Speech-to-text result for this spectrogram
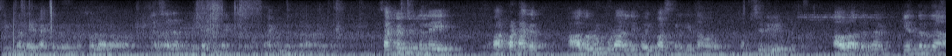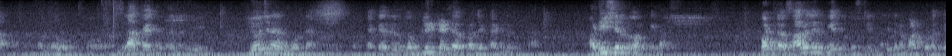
ಸಿಗ್ನಲ್ ಲೈಟ್ ಹಾಕಿರೋದ್ರಿಂದ. ಸೋಲಾರ್ ಸಾಕಷ್ಟು ಇದರಲ್ಲಿ ಮಾರ್ಪಾಟ್ ಆಗ ಆದರೂ ಕೂಡ ಅಲ್ಲಿ ಬೈಪಾಸ್ಗಳಿಗೆ ನಾವು ಒಪ್ಪಿಸಿದ್ದೀವಿ ಅವರು ಅದನ್ನು ಕೇಂದ್ರದ ಒಂದು ಇಲಾಖೆ ಜೊತೆಯಲ್ಲಿ ಯೋಜನೆ ಅನುಮೋದನೆ ಯಾಕೆಂದ್ರೆ ಕಂಪ್ಲೀಟೆಡ್ ಪ್ರಾಜೆಕ್ಟ್ ಆಗಿರೋದ್ರಿಂದ ಅಡಿಷನಲ್ ವರ್ಕ್ ಇಲ್ಲ. ಬಟ್ ಸಾರ್ವಜನಿಕ ದೃಷ್ಟಿಯಿಂದ ಇದನ್ನು ಮಾಡಿಕೊಡೋಕ್ಕೆ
